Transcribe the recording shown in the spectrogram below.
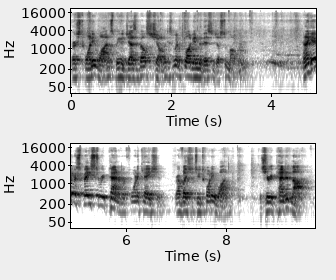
Verse 21, speaking of Jezebel's children, because we're going to plug into this in just a moment. And I gave her space to repent of her fornication, Revelation 2.21, and she repented not.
